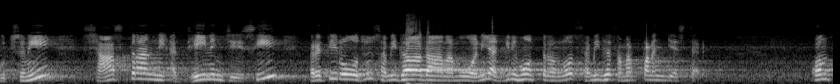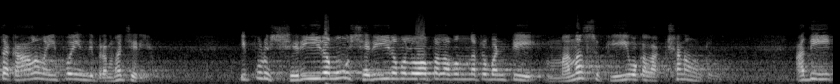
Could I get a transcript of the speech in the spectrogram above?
కూర్చుని శాస్త్రాన్ని అధ్యయనం చేసి ప్రతిరోజు సమిధాదానము అని అగ్నిహోత్రంలో సమిధ సమర్పణం చేస్తాడు. కొంతకాలం అయిపోయింది బ్రహ్మచర్యం. ఇప్పుడు శరీరము శరీరము లోపల ఉన్నటువంటి మనసుకి ఒక లక్షణం ఉంటుంది. అది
